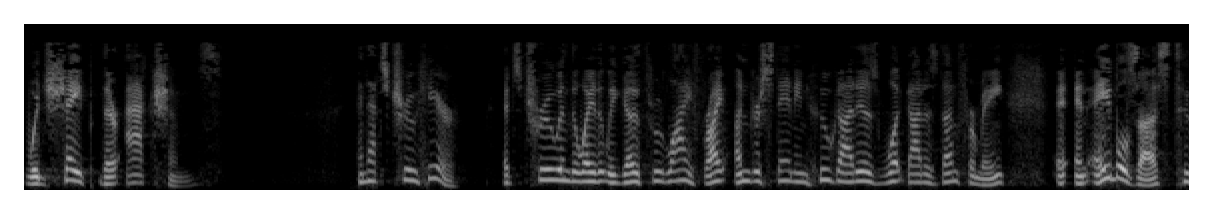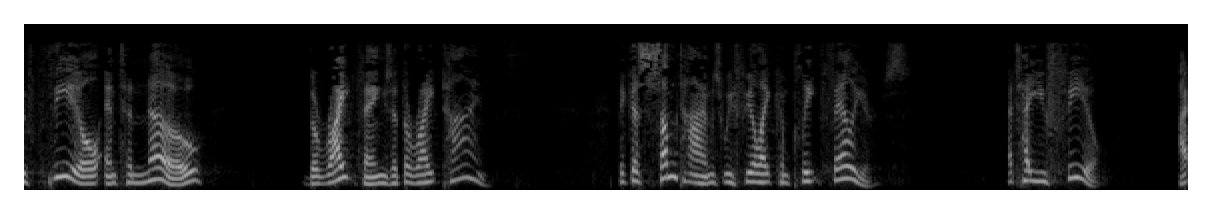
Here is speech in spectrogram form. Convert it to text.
would shape their actions. And that's true here. It's true in the way that we go through life, right? Understanding who God is, what God has done for me, enables us to feel and to know the right things at the right times. Because sometimes we feel like complete failures. That's how you feel. I,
